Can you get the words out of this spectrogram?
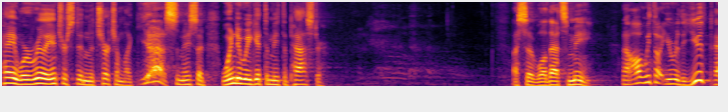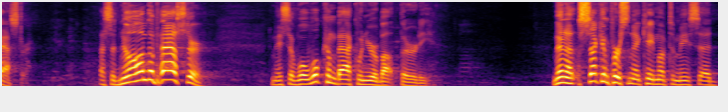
hey, we're really interested in the church. I'm like, yes. And they said, when do we get to meet the pastor? I said, Well, that's me. Now, oh, we thought you were the youth pastor. I said, No, I'm the pastor. And they said, Well, we'll come back when you're about 30. Then a second person that came up to me said,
